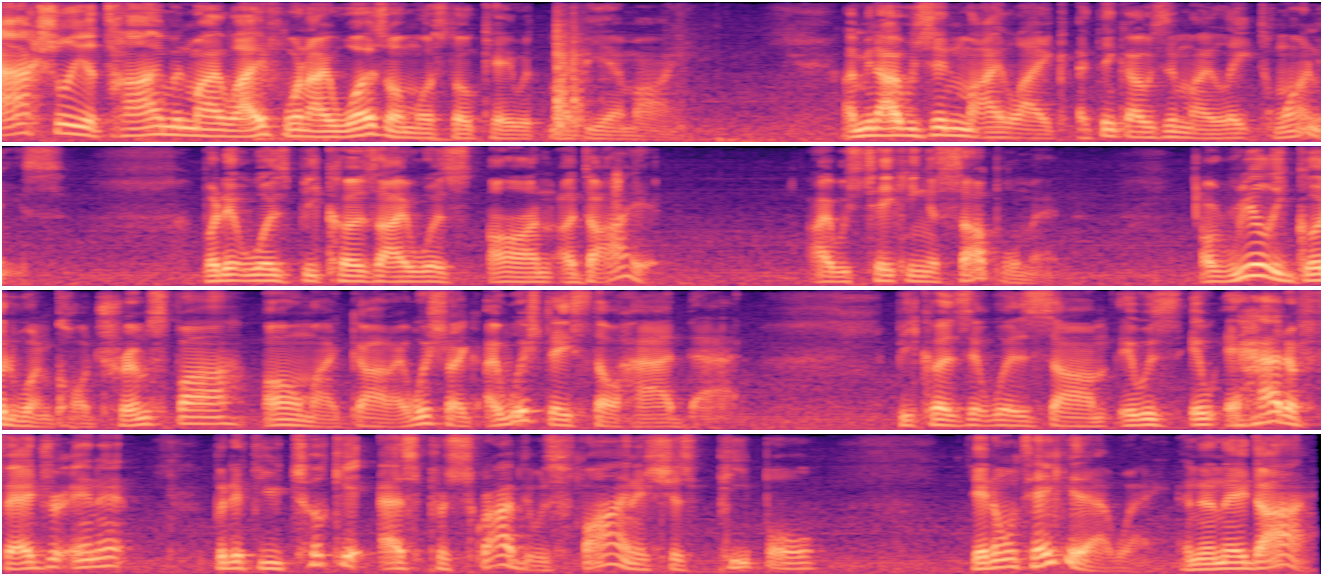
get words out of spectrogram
actually a time in my life when I was almost okay with my BMI. I mean, I was in my, like, I think I was in my late 20s, but it was because I was on a diet. I was taking a supplement, a really good one called TrimSpa. Oh my God, I wish I, I wish they still had that because it was um, it was it, it had ephedra in it but if you took it as prescribed, it was fine. It's just people, they don't take it that way. And then they die.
